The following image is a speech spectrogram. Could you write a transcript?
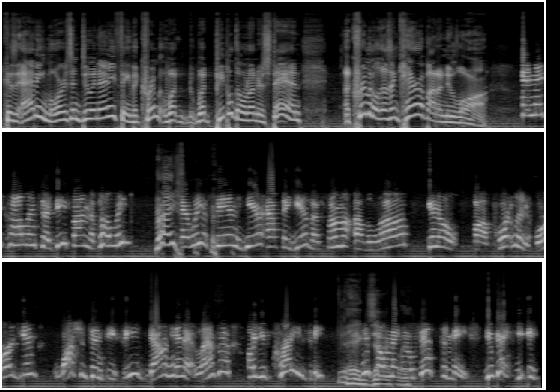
because adding more isn't doing anything. The crim- what what people don't understand, a criminal doesn't care about a new law, and they calling to defund the police. right? And we are seeing year after year the summer of love. You know, uh, Portland, Oregon, Washington D.C., down here in Atlanta. Are you crazy? Exactly. This don't make no sense to me. You can't you,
